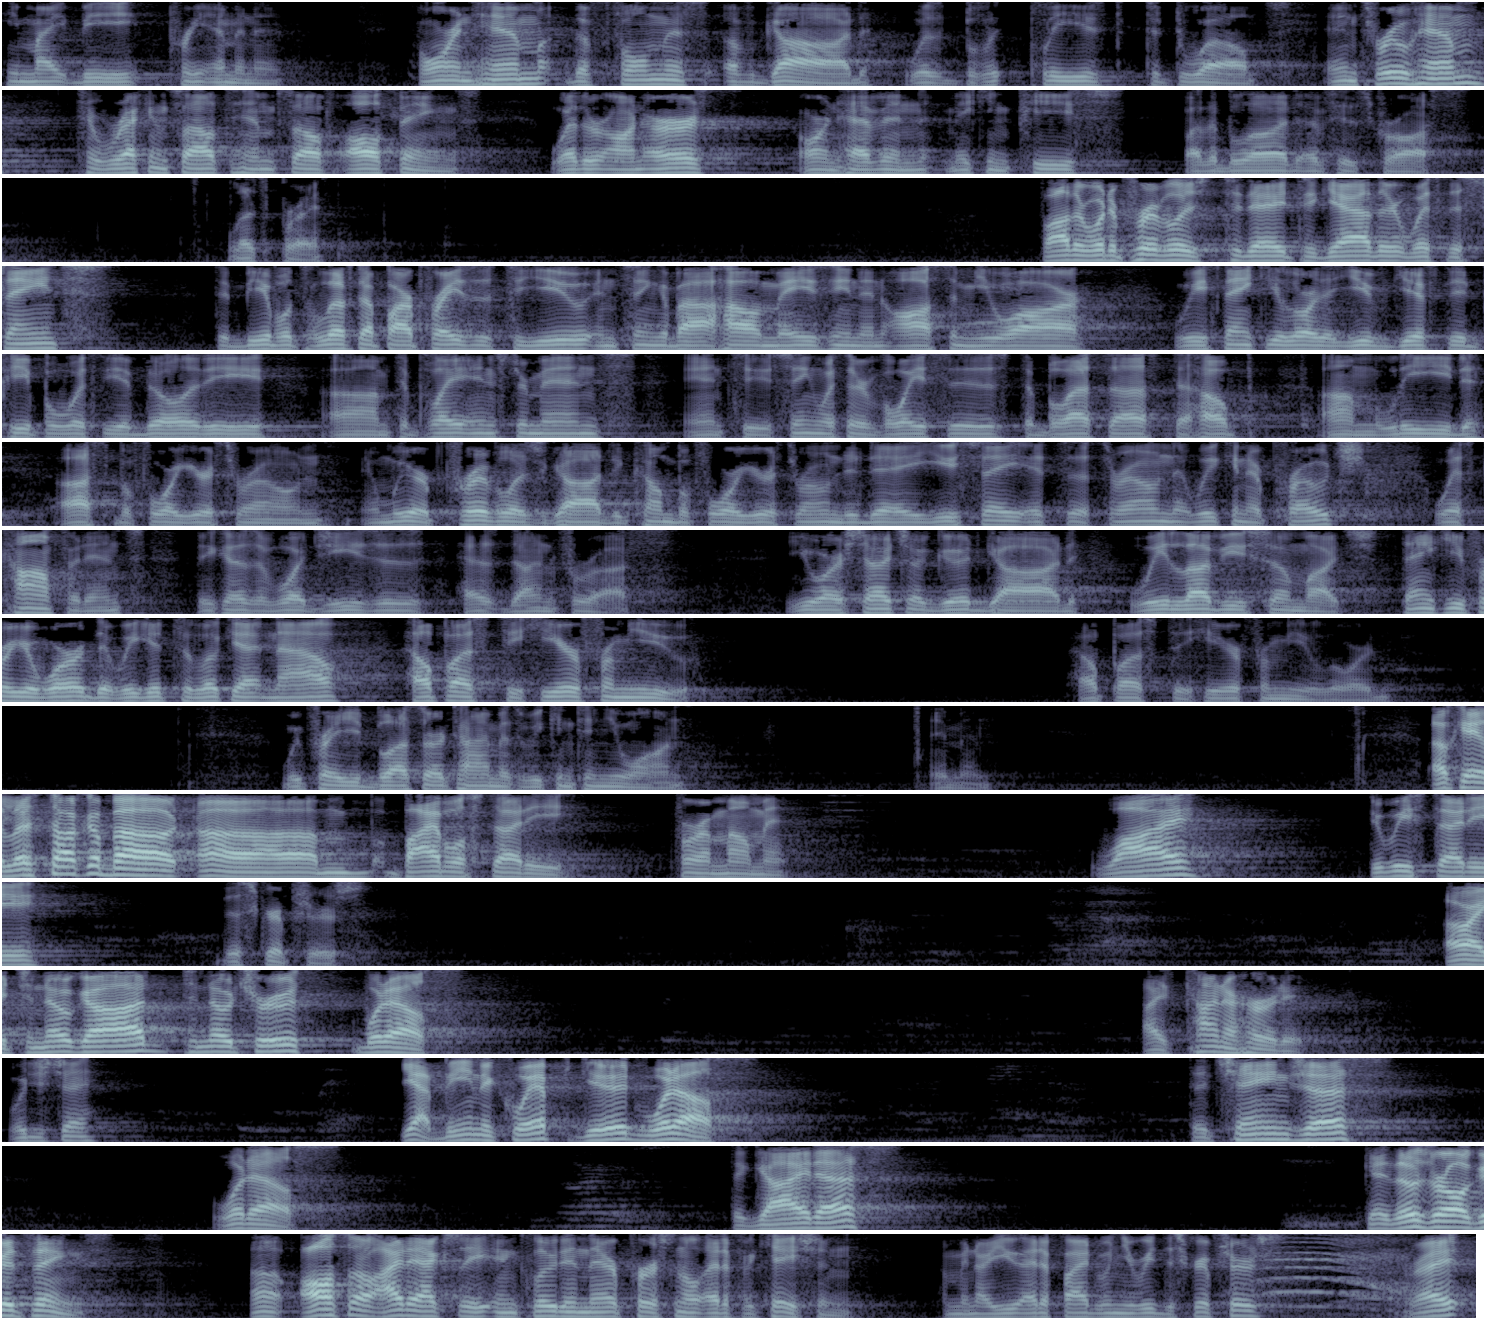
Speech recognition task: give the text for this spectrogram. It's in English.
he might be preeminent. For in him the fullness of God was pleased to dwell, and through him to reconcile to himself all things, whether on earth or in heaven, making peace by the blood of his cross. Let's pray. Father, what a privilege today to gather with the saints, to be able to lift up our praises to you and sing about how amazing and awesome you are. We thank you, Lord, that you've gifted people with the ability um, to play instruments and to sing with their voices, to bless us, to help um, lead us before your throne. And we are privileged, God, to come before your throne today. You say it's a throne that we can approach with confidence because of what Jesus has done for us. You are such a good God. We love you so much. Thank you for your word that we get to look at now. Help us to hear from you. Help us to hear from you, Lord. We pray you bless our time as we continue on. Amen. Okay, let's talk about um, Bible study for a moment. Why do we study the scriptures? All right, to know God, to know truth. What else? I kind of heard it. What'd you say? Yeah, being equipped. Good. What else? To change us. What else? To guide us. Okay, those are all good things. Uh, also, I'd actually include in there personal edification. I mean, are you edified when you read the scriptures? Right?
